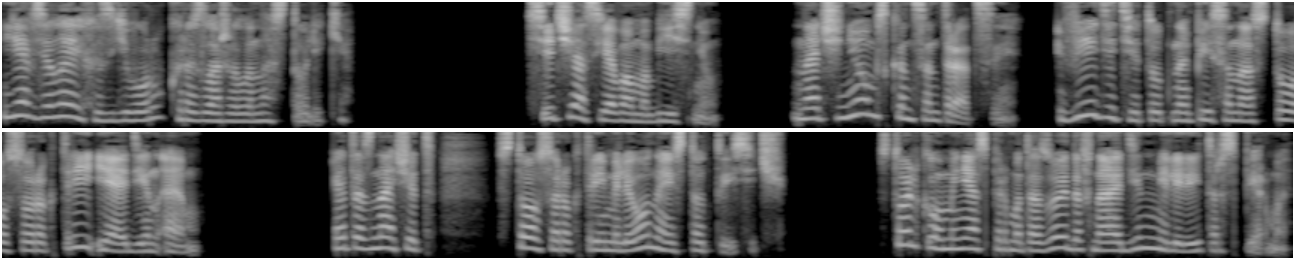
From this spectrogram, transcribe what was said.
Я взяла их из его рук и разложила на столике. Сейчас я вам объясню. Начнем с концентрации. Видите, тут написано 143 и 1М. Это значит 143 миллиона и 100 тысяч. Столько у меня сперматозоидов на 1 миллилитр спермы.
